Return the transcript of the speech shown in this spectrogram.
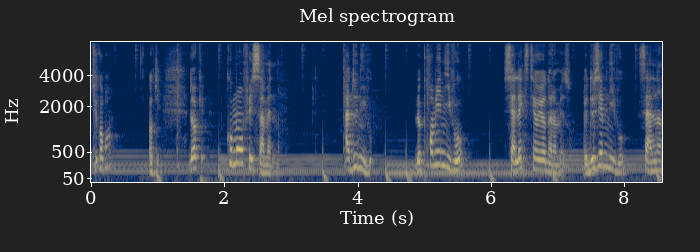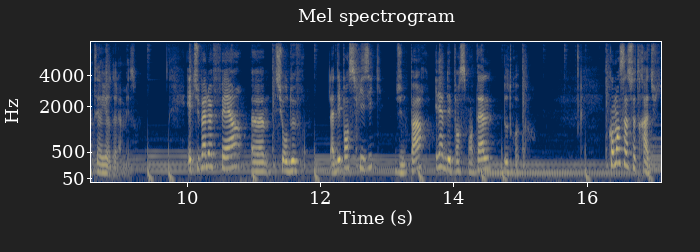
Tu comprends? Ok. Donc, comment on fait ça maintenant? À deux niveaux. Le premier niveau, c'est à l'extérieur de la maison. Le deuxième niveau, c'est à l'intérieur de la maison. Et tu vas le faire euh, sur deux fronts. La dépense physique, d'une part, et la dépense mentale, d'autre part. Comment ça se traduit?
